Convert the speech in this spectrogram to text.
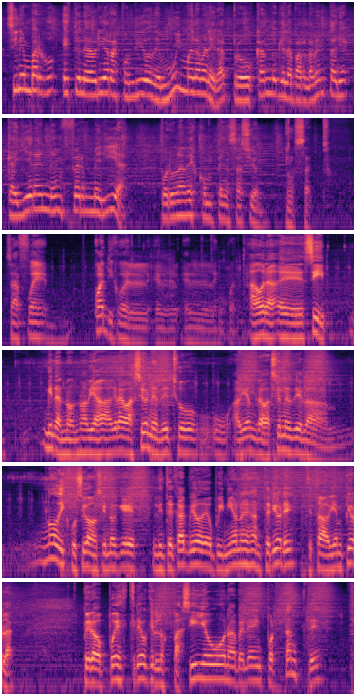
Sin embargo, este le habría respondido de muy mala manera, provocando que la parlamentaria cayera en enfermería por una descompensación. Exacto. O sea, fue cuático el, el- el encuentro. Ahora, eh, sí, mira, no, no había grabaciones, de hecho, habían grabaciones de la, no discusión, sino que el intercambio de opiniones anteriores, que estaba bien piola, pero pues creo que en los pasillos hubo una pelea importante,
